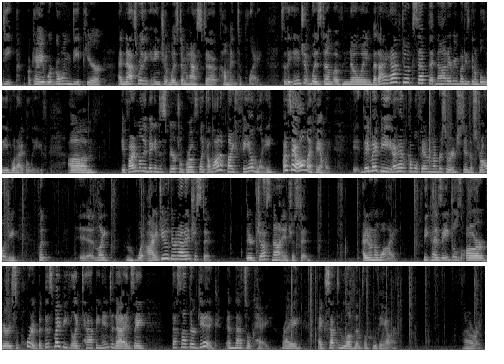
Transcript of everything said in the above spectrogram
deep. Okay. We're going deep here. And that's where the ancient wisdom has to come into play. So, the ancient wisdom of knowing that I have to accept that not everybody's going to believe what I believe. Um, if I'm really big into spiritual growth, like a lot of my family, I would say all my family, they might be, I have a couple of family members who are interested in astrology, but Eh, like what I do, they're not interested. They're just not interested. I don't know why. Because angels are very supportive, but this might be like tapping into that and saying, that's not their gig, and that's okay, right? I accept and love them for who they are. All right.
